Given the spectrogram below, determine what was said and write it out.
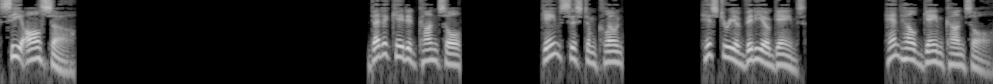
See also Dedicated console Game system clone History of video games Handheld game console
